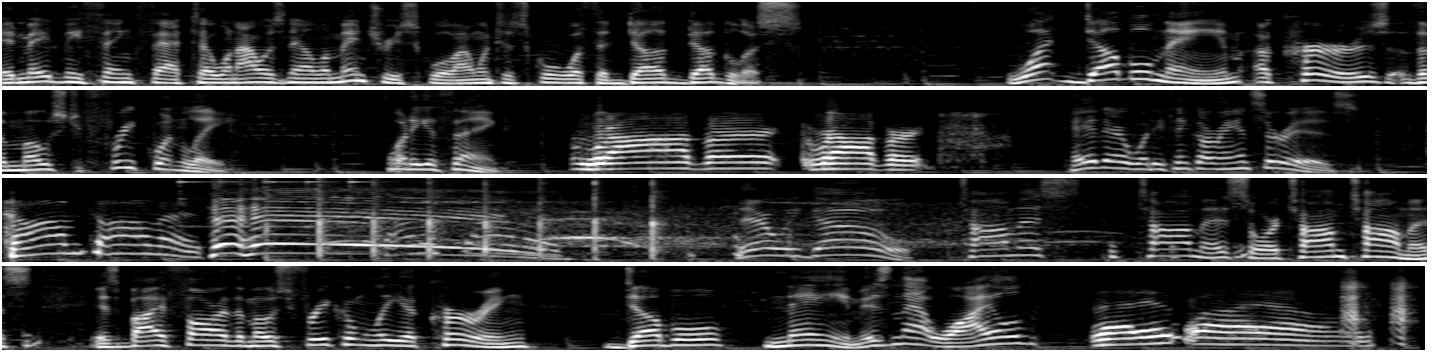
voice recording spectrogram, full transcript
It made me think that uh, when I was in elementary school, I went to school with a Doug Douglas. What double name occurs the most frequently? What do you think? Robert Roberts. Hey there, what do you think our answer is? Tom Thomas. Hey, hey! There we go. Thomas Thomas or Tom Thomas is by far the most frequently occurring double name. Isn't that wild? That is wild.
